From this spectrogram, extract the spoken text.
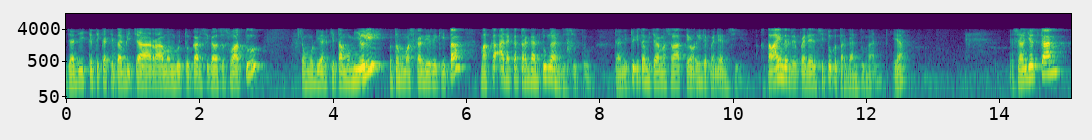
Jadi ketika kita bicara membutuhkan segala sesuatu, kemudian kita memilih untuk memuaskan diri kita, maka ada ketergantungan di situ. Dan itu kita bicara masalah teori dependensi. Kata lain dari dependensi itu ketergantungan, ya. ya saya lanjutkan.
